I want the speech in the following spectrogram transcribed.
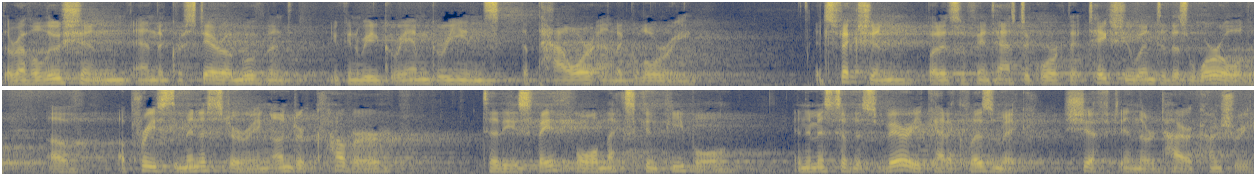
the revolution and the Cristero movement, you can read Graham Greene's The Power and the Glory. It's fiction, but it's a fantastic work that takes you into this world of a priest ministering undercover to these faithful Mexican people in the midst of this very cataclysmic shift in their entire country.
